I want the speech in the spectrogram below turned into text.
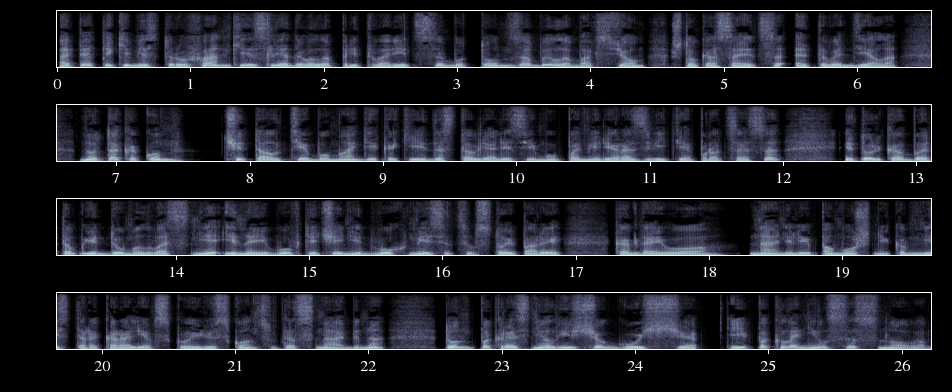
Опять-таки мистеру Фанки следовало притвориться, будто он забыл обо всем, что касается этого дела, но так как он читал те бумаги, какие доставлялись ему по мере развития процесса, и только об этом и думал во сне и наяву в течение двух месяцев с той поры, когда его наняли помощником мистера королевского юрисконсульта Снабина, то он покраснел еще гуще и поклонился снова.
